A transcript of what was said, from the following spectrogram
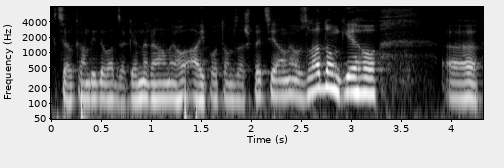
chcel kandidovať za generálneho, aj potom za špeciálneho, vzhľadom k jeho uh,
